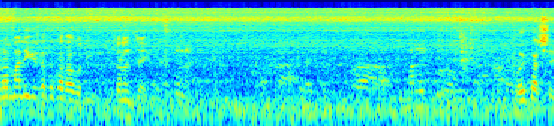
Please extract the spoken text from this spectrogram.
আমরা মালিকের সাথে কথা বলি। চলেন চাই ওই পাশে।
